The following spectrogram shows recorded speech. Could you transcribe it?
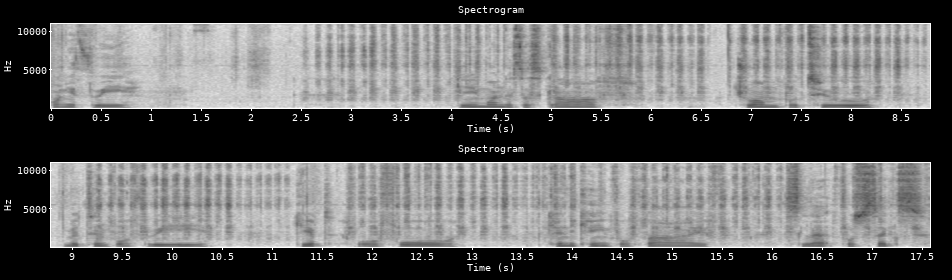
23 game 1 is a scarf drum for 2 mitten for 3 gift for 4 candy cane for 5 sled for 6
